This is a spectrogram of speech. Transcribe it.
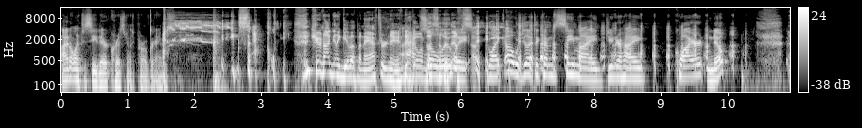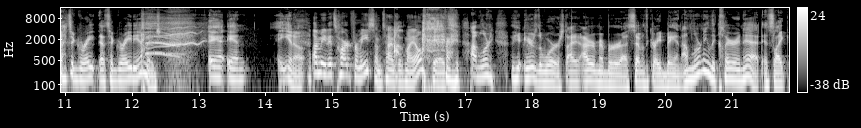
I don't like to see their Christmas programs. exactly. You're not going to give up an afternoon to go and listen to Absolutely. them. Uh, like, oh, would you like to come see my junior high choir? Nope. That's a great, that's a great image. and, and, you know, I mean, it's hard for me sometimes with my own kids. Right. I'm learning. Here's the worst. I, I remember uh, seventh grade band. I'm learning the clarinet. It's like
